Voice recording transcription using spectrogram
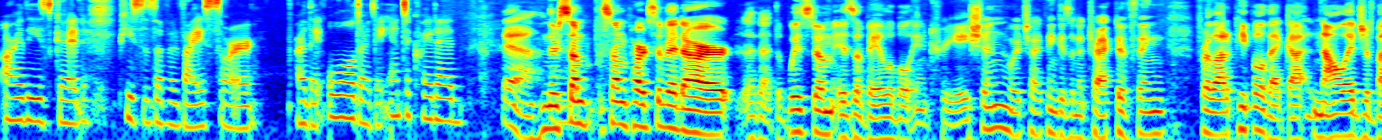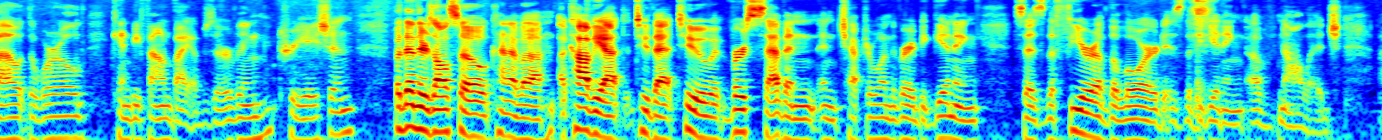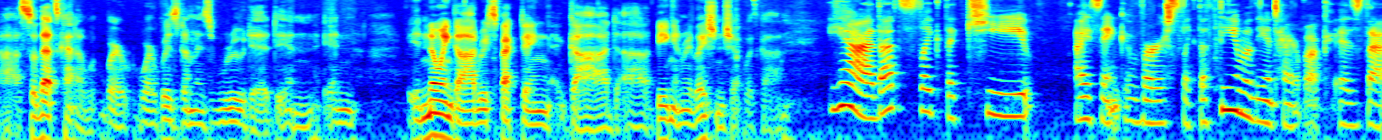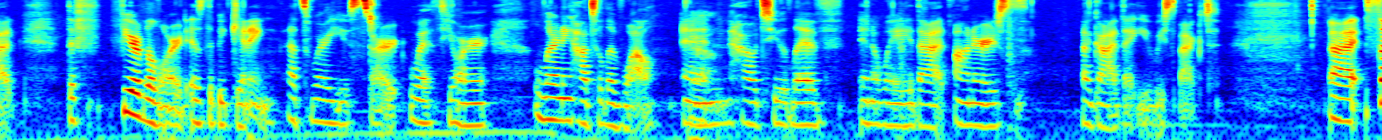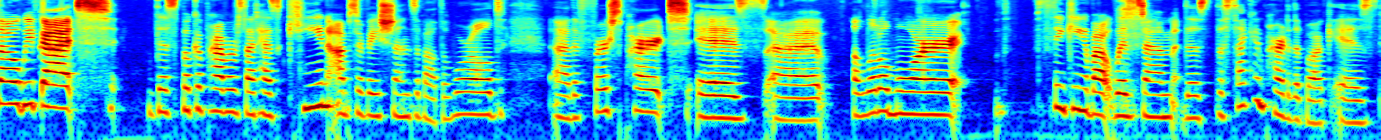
are these good pieces of advice or are they old? Are they antiquated? Yeah, and there's some some parts of it are that the wisdom is available in creation, which I think is an attractive thing for a lot of people. That got knowledge about the world can be found by observing creation. But then there's also kind of a, a caveat to that too. Verse seven in chapter one, the very beginning, says, "The fear of the Lord is the beginning of knowledge." Uh, so that's kind of where, where wisdom is rooted in in in knowing God, respecting God, uh, being in relationship with God. Yeah, that's like the key, I think, verse. Like the theme of the entire book is that the f- fear of the Lord is the beginning. That's where you start with your learning how to live well and yeah. how to live in a way that honors a God that you respect. Uh, so we've got this book of Proverbs that has keen observations about the world. Uh, the first part is uh, a little more thinking about wisdom. This the second part of the book is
